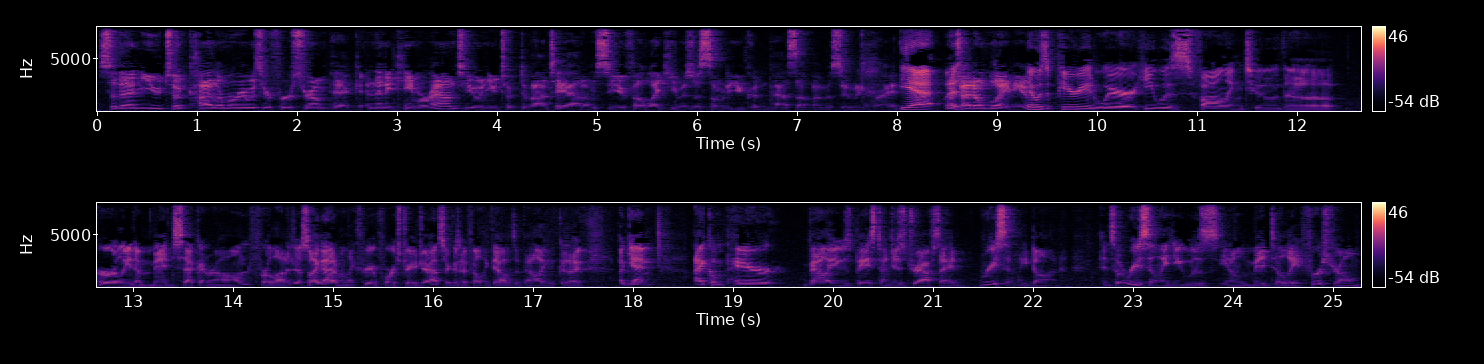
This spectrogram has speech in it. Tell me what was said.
So then you took Kyler Murray was your first round pick, and then it came around to you, and you took Davante Adams. So you felt like he was just somebody you couldn't pass up. I'm assuming, right? Yeah, Which it- I don't blame you. There was a period where he was falling to the early to mid second round for a lot of drafts. So I got him in like three or four straight drafts because I felt like that was a value. Because I, again, I compare values based on just drafts I had recently done. And so recently he was, you know, mid to late first round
